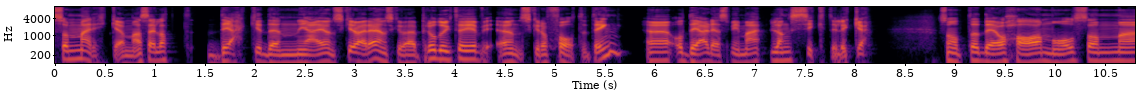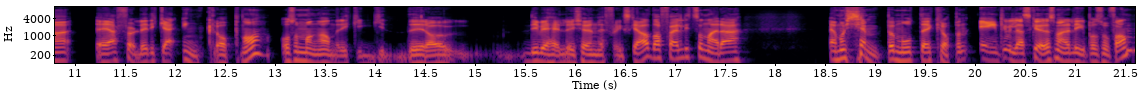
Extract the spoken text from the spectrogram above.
så merker jeg meg selv at det er ikke den jeg ønsker å være. Jeg ønsker å være produktiv, jeg ønsker å få til ting, eh, og det er det som gir meg langsiktig lykke. Sånn at det å ha mål som eh, jeg føler ikke er enkle å oppnå, og som mange andre ikke gidder, og de vil heller kjøre Netflix-greia, da får jeg litt sånn derre Jeg må kjempe mot det kroppen egentlig vil jeg skal gjøre, som er å ligge på sofaen,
